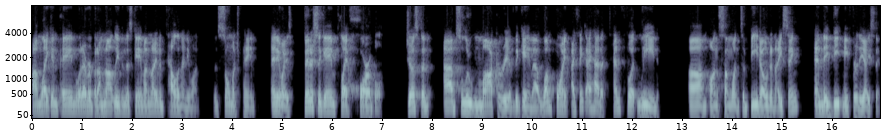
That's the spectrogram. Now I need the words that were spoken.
I'm like in pain, whatever, but I'm not leaving this game. I'm not even telling anyone. In so much pain. Anyways, finish the game, play horrible. Just an absolute mockery of the game. At one point, I think I had a 10 foot lead um, on someone to beat out an icing, and they beat me for the icing.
